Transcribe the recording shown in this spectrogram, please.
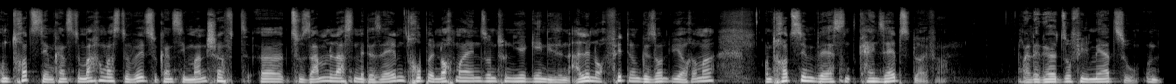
und trotzdem kannst du machen, was du willst. Du kannst die Mannschaft äh, zusammenlassen mit derselben Truppe nochmal in so ein Turnier gehen. Die sind alle noch fit und gesund, wie auch immer. Und trotzdem wäre es kein Selbstläufer. Weil da gehört so viel mehr zu. Und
